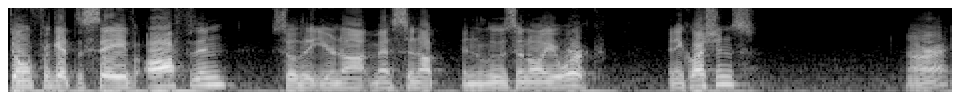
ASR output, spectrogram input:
Don't forget to save often so that you're not messing up and losing all your work. Any questions? All right.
